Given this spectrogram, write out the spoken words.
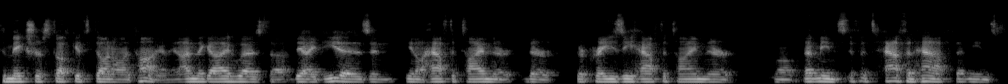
to make sure stuff gets done on time. And I'm the guy who has the, the ideas and, you know, half the time they're, they're, they're crazy. Half the time they're, well, that means if it's half and half, that means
